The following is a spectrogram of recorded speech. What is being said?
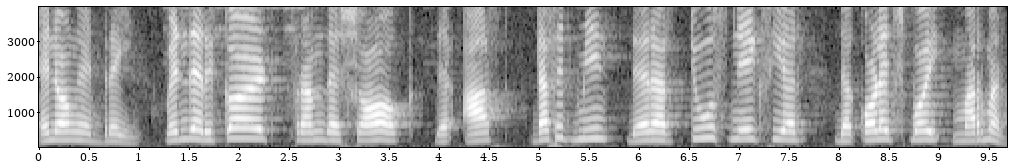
along a drain. When they recovered from the shock, they asked, Does it mean there are two snakes here? The college boy murmured,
